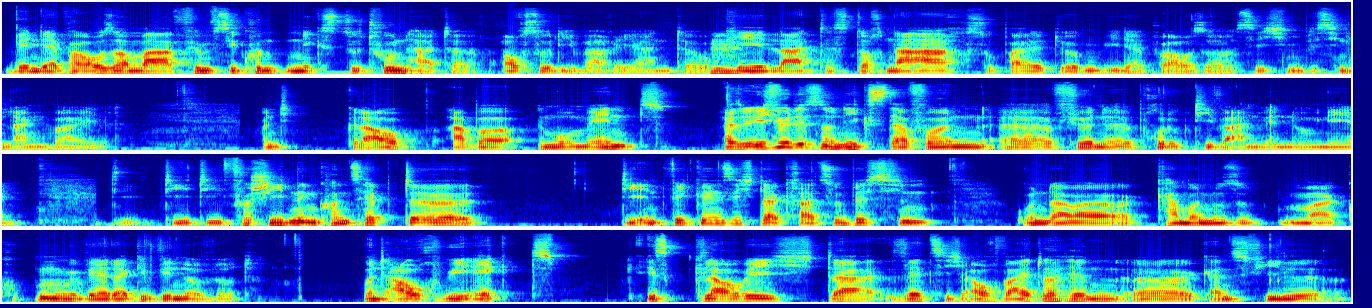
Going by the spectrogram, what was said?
wenn der Browser mal fünf Sekunden nichts zu tun hatte, auch so die Variante. Okay, mhm. lad es doch nach, sobald irgendwie der Browser sich ein bisschen langweilt. Und ich glaube aber im Moment also ich würde jetzt noch nichts davon äh, für eine produktive Anwendung nehmen. Die, die, die verschiedenen Konzepte, die entwickeln sich da gerade so ein bisschen und da kann man nur so mal gucken, wer der Gewinner wird. Und auch React ist, glaube ich, da setze ich auch weiterhin äh, ganz viel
